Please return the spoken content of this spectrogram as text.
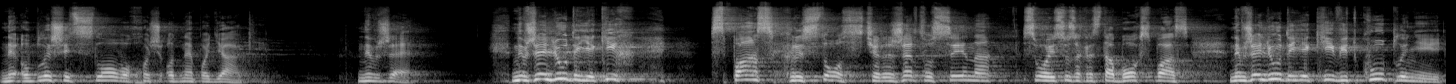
не облишить слово хоч одне подяки? Невже? Невже люди, яких спас Христос через жертву Сина свого Ісуса Христа, Бог спас? Невже люди, які відкуплені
